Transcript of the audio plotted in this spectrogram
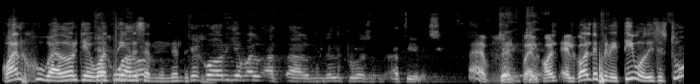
¿Cuál jugador llevó a Tigres al Mundial de Clubes? ¿Qué jugador lleva al, Mundial de Clubes a Tigres? Eh, pues el, gol, definitivo, dices tú.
